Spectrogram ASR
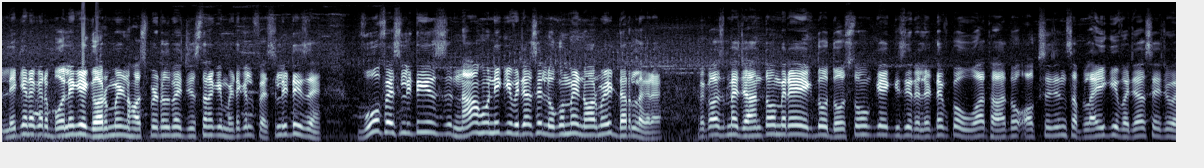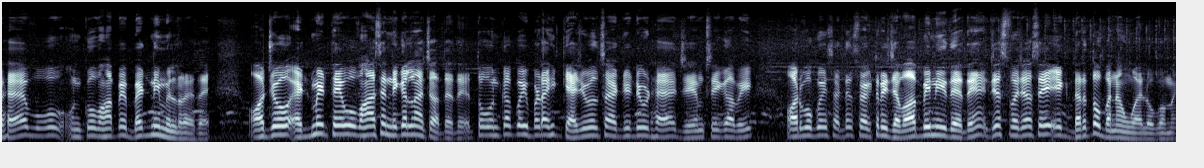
लेकिन अगर बोलेंगे गवर्नमेंट हॉस्पिटल में जिस तरह की मेडिकल फैसिलिटीज़ हैं, वो फैसिलिटीज़ ना होने की वजह से लोगों में नॉर्मली डर लग रहा है। बिकॉज़ मैं जानता हूँ, मेरे एक दो दोस्तों के किसी रिलेटिव को हुआ था तो ऑक्सीजन सप्लाई की वजह से जो है, वो उनको वहाँ पर बेड नहीं मिल रहे थे। और जो एडमिट थे, वो वहाँ से निकलना चाहते थे। तो उनका कोई बड़ा ही कैजुअल सा एटीट्यूड है जेएमसी का भी, और वो कोई सेटिस्फैक्ट्री जवाब भी नहीं देते हैं, जिस वजह से एक डर तो बना हुआ है लोगों में।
